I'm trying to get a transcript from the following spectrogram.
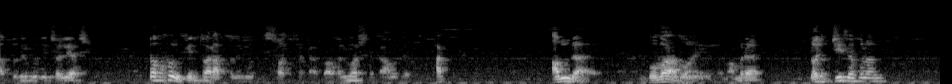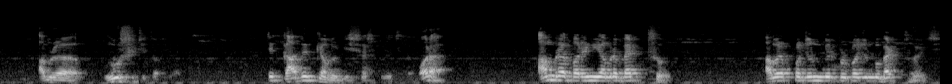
আপনাদের মধ্যে চলে আসবে তখন কিন্তু আর আপনাদের মধ্যে শ্রদ্ধাটা বা ভালোবাসাটা আমাদের থাকবে আমরা বোবা বনে আমরা লজ্জিত হলাম আমরা অনুসূচিত হলাম যে কাদেরকে আমরা বিশ্বাস করেছিলাম ওরা, আমরা পারিনি, আমরা ব্যর্থ। আমরা প্রজন্মের পর প্রজন্ম ব্যর্থ হয়েছে।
